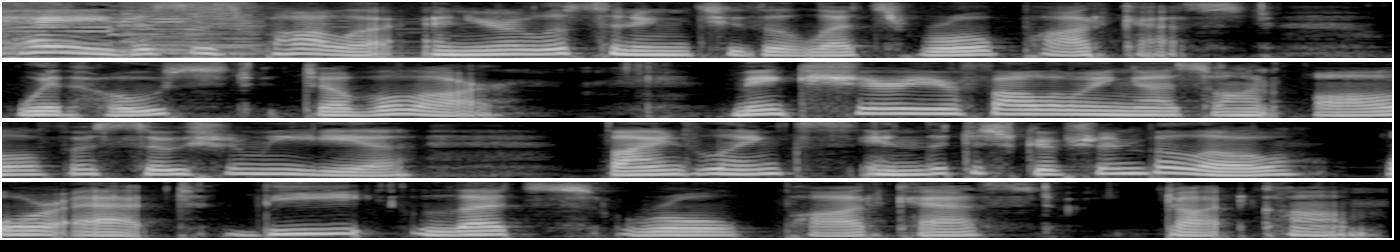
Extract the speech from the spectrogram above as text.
Hey, this is Paula, and you're listening to the Let's Roll podcast with host Double R. Make sure you're following us on all of our social media. Find links in the description below or at the Let's Roll Podcast.com.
